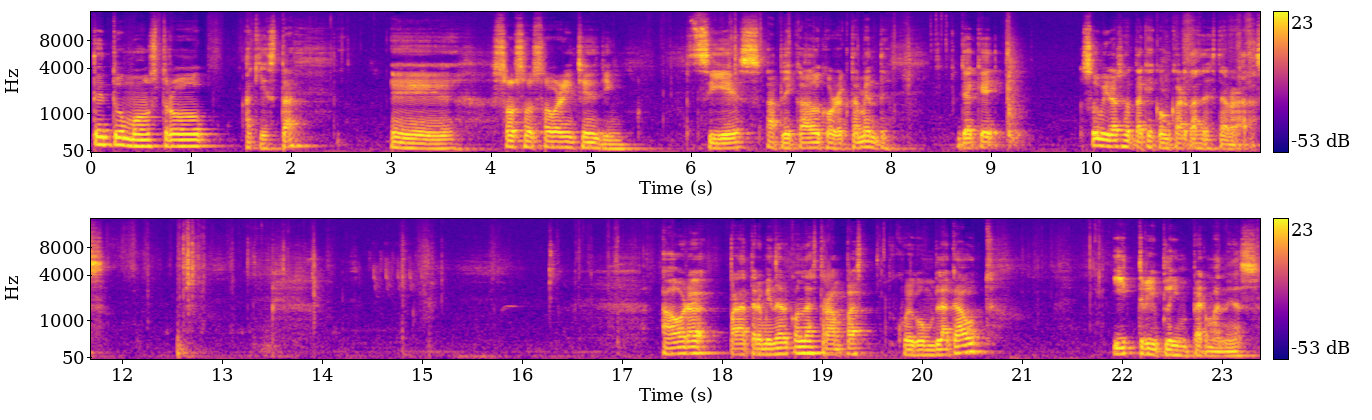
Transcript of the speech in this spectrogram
de tu monstruo. Aquí está. Eh, Source of Sovereign Changing. Si es aplicado correctamente. Ya que subirá su ataque con cartas desterradas. Ahora, para terminar con las trampas, juego un Blackout y Triple Impermanence.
